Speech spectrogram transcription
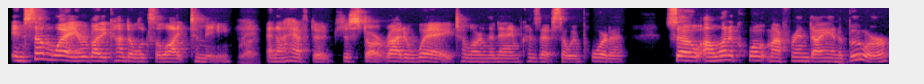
in some way everybody kind of looks alike to me. Right. And I have to just start right away to learn the name because that's so important. So I want to quote my friend Diana Booher,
